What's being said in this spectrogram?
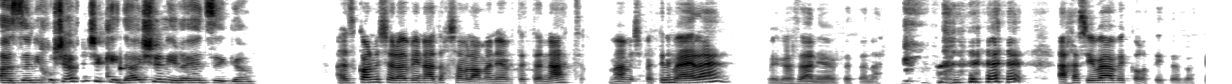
אז אני חושבת שכדאי שנראה את זה גם. אז כל מי שלא הבין עד עכשיו למה אני אוהבת את ענת, מהמשפטים האלה, בגלל זה אני אוהבת את ענת. החשיבה הביקורתית הזאת.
